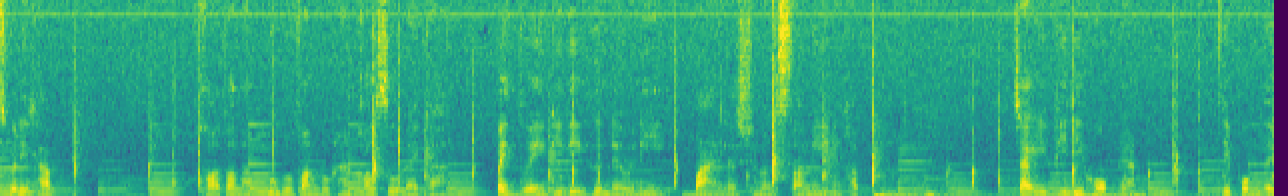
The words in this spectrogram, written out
สวัสดีครับ ขอต้อนรับคุณผู้ฟังทุกท่านเข้าสู่รายการ เป็นตัวเองที่ดีขึ้นในวันนี้ by Rational Story นะครับ จาก EP ที่ 6 เนี่ย ที่ผมได้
